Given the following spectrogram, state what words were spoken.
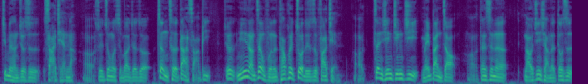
基本上就是撒钱了哦，所以《中国时报》叫做政策大傻币，就民进党政府呢，他会做的就是发钱啊，振兴经济没半招啊，但是呢，脑筋想的都是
